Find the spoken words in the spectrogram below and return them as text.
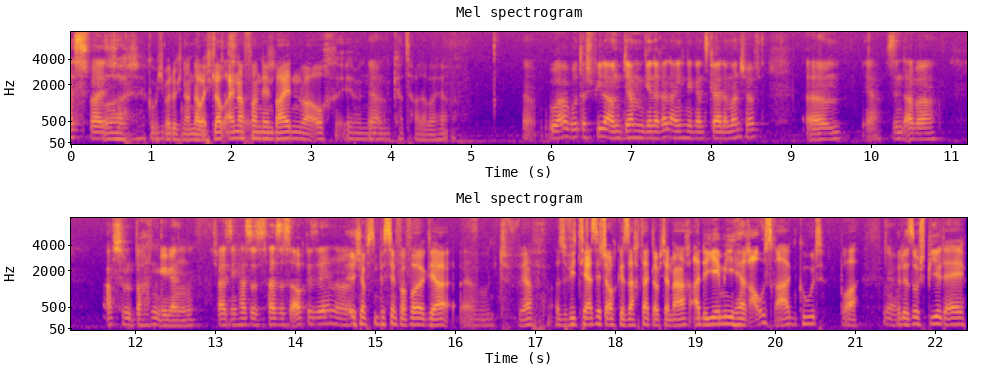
Das weiß oh, ich nicht. komme ich immer durcheinander, aber ich glaube, einer von den beiden war auch in ja. Katar dabei, ja. Ja, war guter Spieler und die haben generell eigentlich eine ganz geile Mannschaft. Ähm, ja, sind aber absolut baden gegangen. Ich weiß nicht, hast du es hast auch gesehen? Oder? Ich habe es ein bisschen verfolgt, ja. Und ja, also wie Terzic auch gesagt hat, glaube ich danach, Adeyemi herausragend gut. Boah, ja. wenn er so spielt, ey.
